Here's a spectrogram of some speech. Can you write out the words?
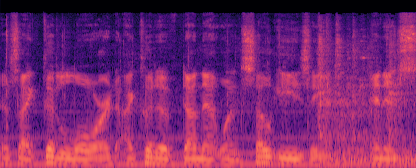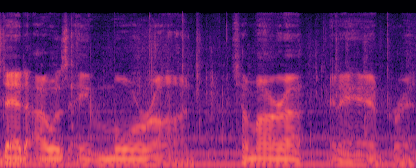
It's like, good lord, I could have done that one so easy, and instead I was a moron. Tamara and a handprint.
